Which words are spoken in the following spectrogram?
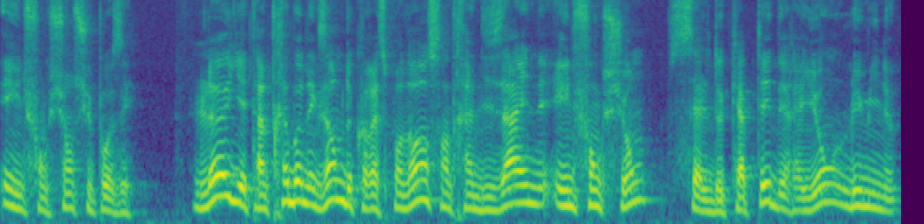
et une fonction supposée. L'œil est un très bon exemple de correspondance entre un design et une fonction, celle de capter des rayons lumineux.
